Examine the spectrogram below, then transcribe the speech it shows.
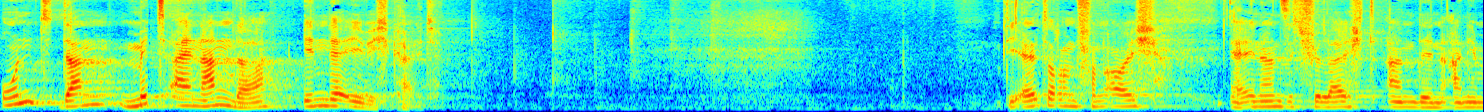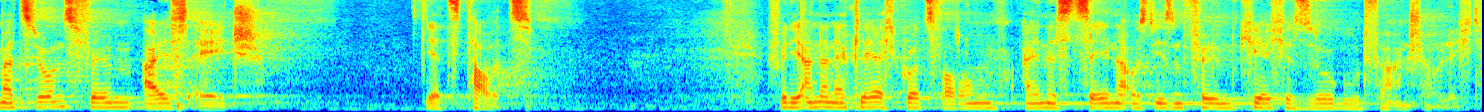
und dann miteinander in der Ewigkeit. Die Älteren von euch erinnern sich vielleicht an den Animationsfilm Ice Age. Jetzt taut's. Für die anderen erkläre ich kurz, warum eine Szene aus diesem Film Kirche so gut veranschaulicht.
